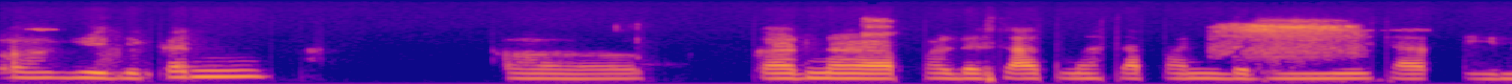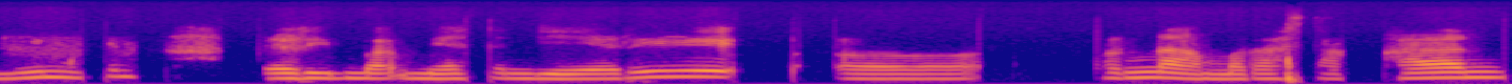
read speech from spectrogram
uh, gini kan uh, karena pada saat masa pandemi saat ini mungkin dari Mbak Mia sendiri uh, pernah merasakan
